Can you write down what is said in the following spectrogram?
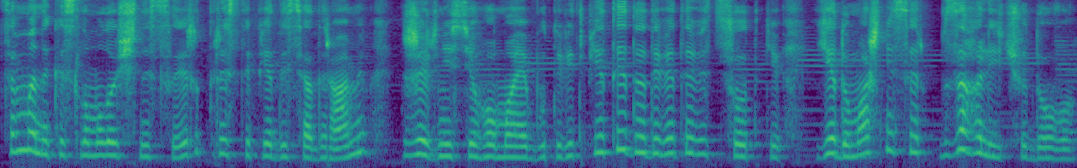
Це в мене кисломолочний сир 350 грамів, жирність його має бути від 5 до 9%. Є домашній сир взагалі чудово.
